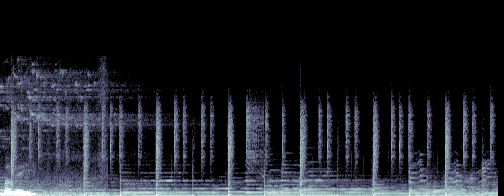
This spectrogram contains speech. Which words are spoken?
bye bye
